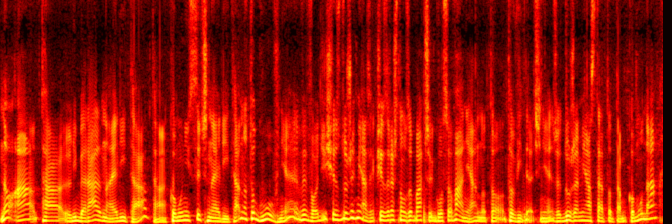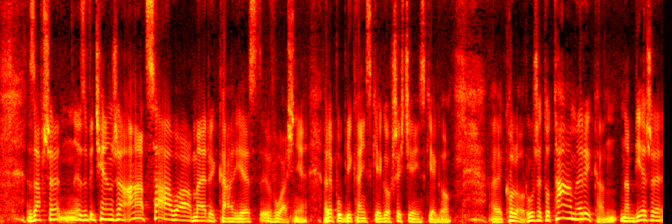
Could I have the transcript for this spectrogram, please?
No a ta liberalna elita, ta komunistyczna elita, no to głównie wywodzi się z dużych miast. Jak się zresztą zobaczy głosowania, no to, to widać, nie? że duże miasta to tam komuna zawsze zwycięża, a cała Ameryka jest właśnie republikańskiego, chrześcijańskiego e, koloru, że to ta Ameryka nabierze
